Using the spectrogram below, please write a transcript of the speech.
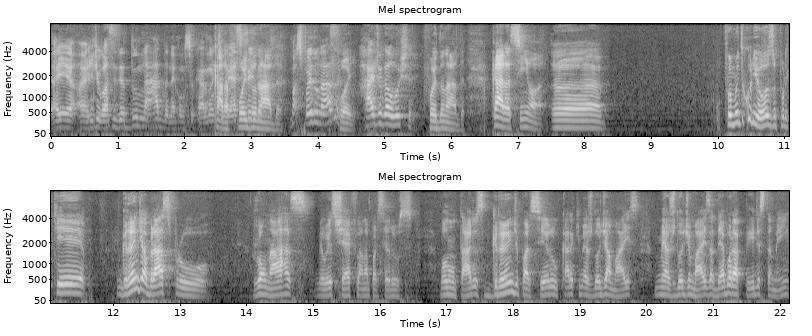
aí a gente gosta de dizer do nada, né? Como se o cara não Cara, tivesse foi feito... do nada. Mas foi do nada? Foi. Rádio Gaúcha. Foi do nada. Cara, assim, ó. ah, Foi muito curioso porque. Grande abraço pro João Narras, meu ex-chefe lá na Parceiros Voluntários, grande parceiro, o cara que me ajudou demais, me ajudou demais. A Débora Pires também,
